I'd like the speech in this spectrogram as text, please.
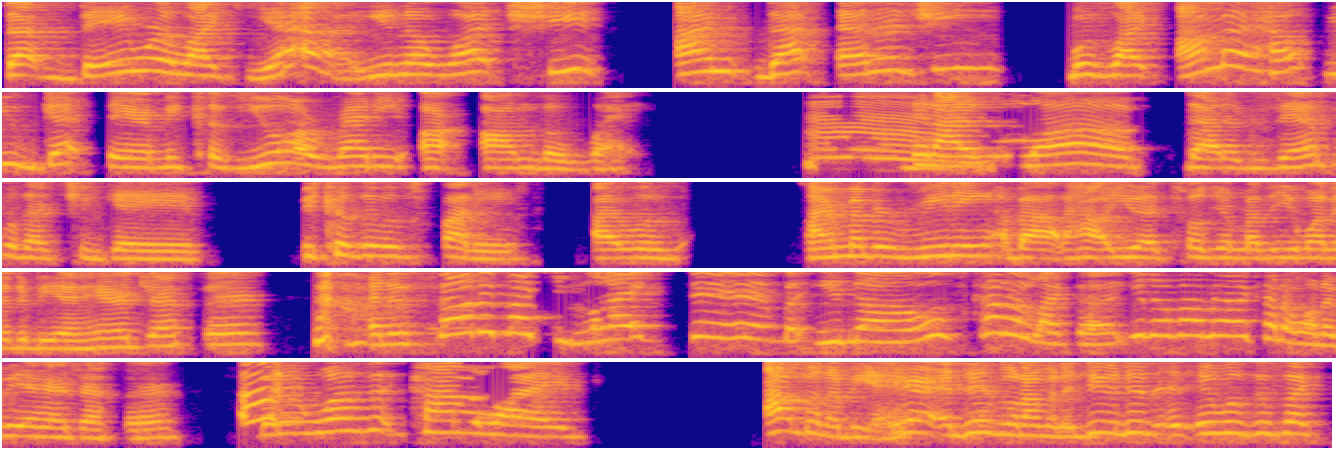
that they were like, yeah, you know what? She I'm that energy was like, I'm gonna help you get there because you already are on the way. And I hmm. loved that example that you gave because it was funny. I was I remember reading about how you had told your mother you wanted to be a hairdresser. and it sounded like you liked it, but you know, it was kind of like a, you know, mommy, I kind of want to be a hairdresser. But it wasn't kind of like, I'm gonna be a hair and this is what I'm gonna do. It it was just like,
